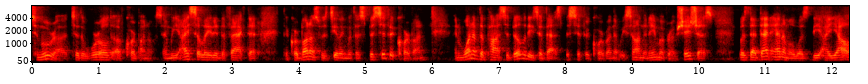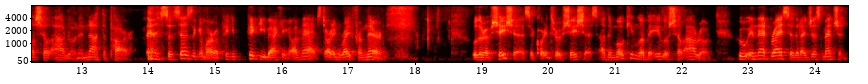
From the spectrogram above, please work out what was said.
Tamura to the world of Korbanos. And we isolated the fact that the Korbanos was dealing with a specific Korban. And one of the possibilities of that specific Korban that we saw in the name of Rav Sheshes was that that animal was the Ayal Shel Aaron and not the Par. so says the Gemara, piggybacking on that, starting right from there. Well, the Rav Sheshes, according to Rav Sheshes, Adamokim Labe'elo Shel Aaron, who in that brisa that I just mentioned,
